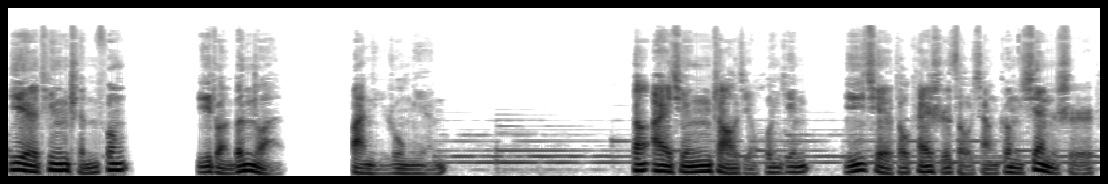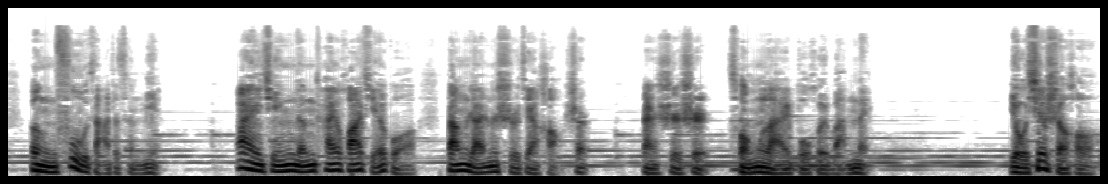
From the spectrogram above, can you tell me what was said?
夜听晨风，一段温暖，伴你入眠。当爱情照进婚姻，一切都开始走向更现实、更复杂的层面。爱情能开花结果，当然是件好事儿，但世事从来不会完美。有些时候，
